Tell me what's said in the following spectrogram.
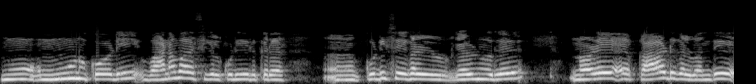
மூ- மூணு கோடி வனவாசிகள் குடியிருக்கிற குடிசைகள் எழுநூறு நுழைய காடுகள் வந்து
